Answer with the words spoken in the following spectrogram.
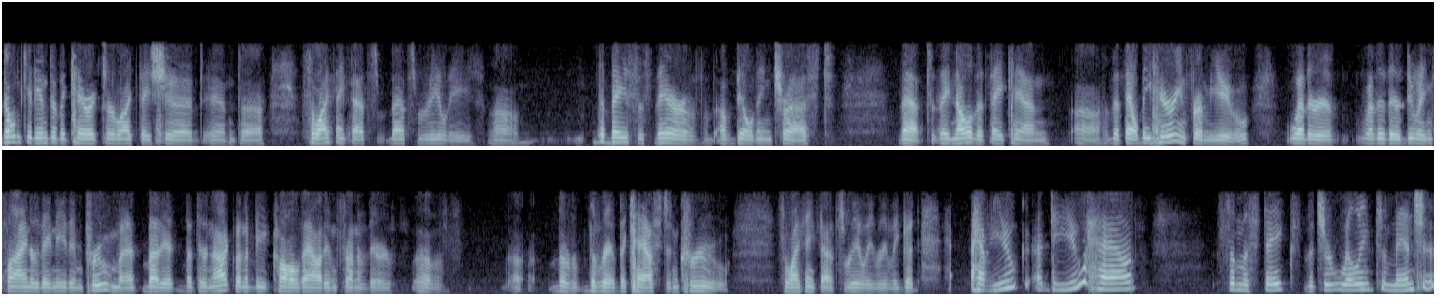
don't get into the character like they should, and uh so I think that's that's really uh, the basis there of of building trust. That they know that they can uh, that they'll be hearing from you, whether whether they're doing fine or they need improvement. But it but they're not going to be called out in front of their of uh, the the the cast and crew. So I think that's really really good. Have you do you have some mistakes that you're willing to mention?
